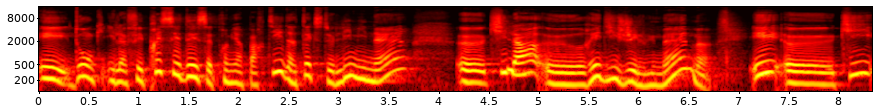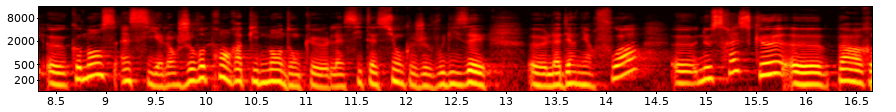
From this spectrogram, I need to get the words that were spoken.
Et donc, il a fait précéder cette première partie d'un texte liminaire euh, qu'il a euh, rédigé lui-même et euh, qui commence ainsi. Alors je reprends rapidement donc la citation que je vous lisais la dernière fois, ne serait-ce que par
